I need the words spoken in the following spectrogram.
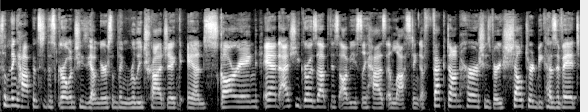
something happens to this girl when she's younger, something really tragic and scarring. And as she grows up, this obviously has a lasting effect on her. She's very sheltered because of it.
